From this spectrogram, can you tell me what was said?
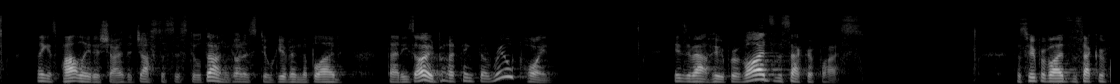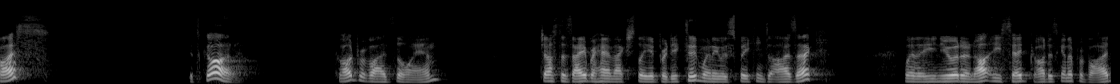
I think it's partly to show that justice is still done. God has still given the blood that he's owed. But I think the real point is about who provides the sacrifice. Because who provides the sacrifice? It's God. God provides the lamb, just as Abraham actually had predicted when he was speaking to Isaac. Whether he knew it or not, he said God is going to provide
